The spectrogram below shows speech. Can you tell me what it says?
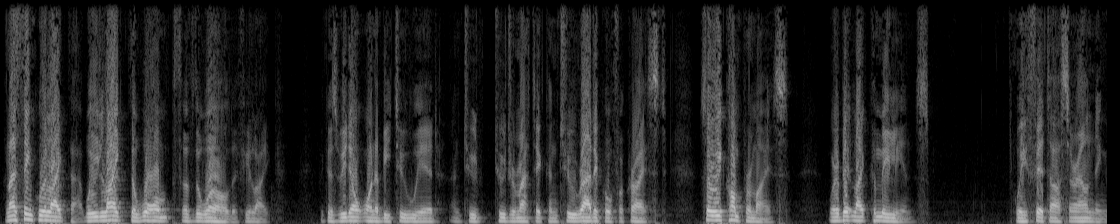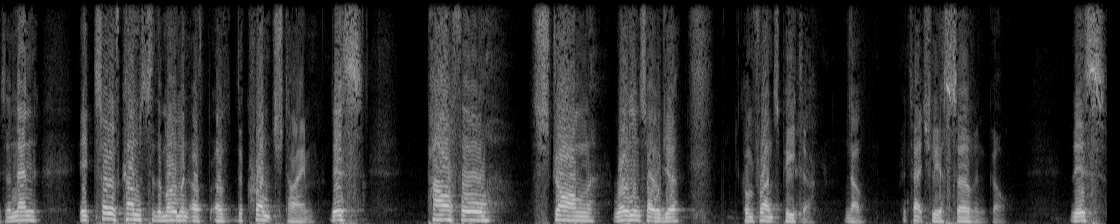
And I think we're like that. We like the warmth of the world, if you like, because we don't want to be too weird and too, too dramatic and too radical for Christ. So we compromise. We're a bit like chameleons. We fit our surroundings. And then it sort of comes to the moment of, of the crunch time. This powerful, strong Roman soldier confronts Peter. No, it's actually a servant girl. This,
